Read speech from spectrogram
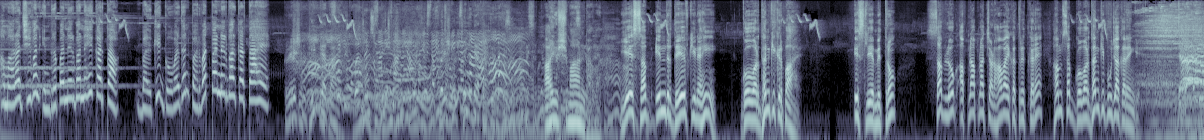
हमारा जीवन इंद्र पर निर्भर नहीं करता बल्कि गोवर्धन पर्वत पर निर्भर करता है। कृष्ण ठीक कहता है। आयुष्मान भव। ये सब इंद्र देव की नहीं गोवर्धन की कृपा है। इसलिए मित्रों सब लोग अपना अपना चढ़ावा एकत्रित करें हम सब गोवर्धन की पूजा करेंगे। मैं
